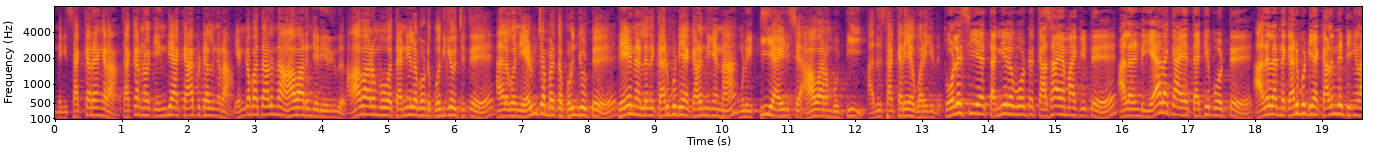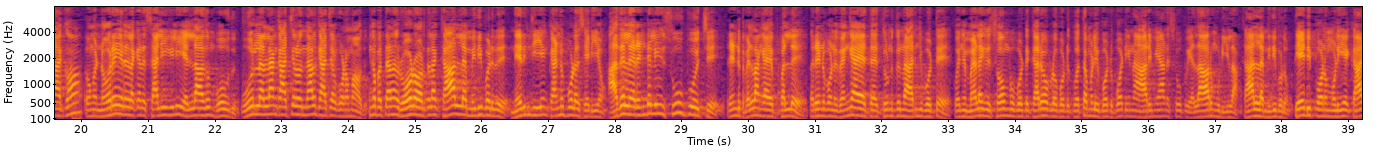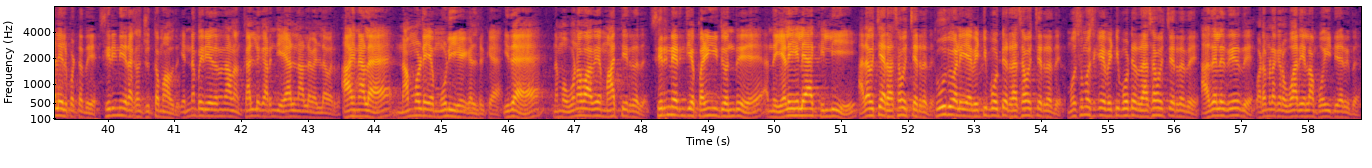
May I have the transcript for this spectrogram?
இன்னைக்கு சக்கரைங்கிறான். சக்கரை நோக்கி இந்தியா கேபிட்டல்ங்கிறான் எங்க பார்த்தாலும் இந்த ஆவாரம் செடி இருக்குது. ஆவாரம் பூவை தண்ணியில போட்டு கொதிக்க வச்சுட்டு அதுல கொஞ்சம் எலுமிச்சம்பழத்தை புழிஞ்சு விட்டு தேன் அல்லது கருப்புட்டியா கலந்தீங்கன்னா உங்களுக்கு டீ ஆயிடுச்சு. ஆவாரம் பூ டீ. அது சர்க்கரையை குறைக்குது. துளசிய தண்ணியில போட்டு கஷாயமாக்கிட்டு அதுல ரெண்டு ஏலக்காயை தட்டி போட்டு அதுல அந்த கருப்புட்டியா கலந்துட்டீங்களாக்கும் உங்க நுரையீரல இருக்கிற சளி கிளி எல்லாதும் போகுது. ஊர்ல எல்லாம் காய்ச்சல் வந்தாலும் காய்ச்சல் குணமாகுது. எங்க பார்த்தாலும் ரோட ஓரத்துல கால்ல மிதிப்படுது. நெருஞ்சியும் கண்ணு போல செடியும். அதுல ரெண்டுலயும் சூப்பு வச்சு ரெண்டு வெள்ளங்காய பல்லு ரெண்டு மூணு வெங்காயத்தை துணி துண்டு அரிஞ்சு போட்டு கொஞ்சம் மிளகு சோம்பு போட்டு கருவேப்பிலை போட்டு கொத்தமல்லி போட்டு போட்டீங்கன்னா அருமையான சூப்பு. எல்லாரும் குடிக்கலாம். காலில் மிதிப்படும் தேடி போன மொழியே காலையில் பட்டது. சிறுநீரகம் சுத்தமாகுது. என்ன பெரிய இருந்தாலும் கல்லு கரைஞ்சு ஏழு நாள்ல வெளில வருது. அதனால நம்முடைய மூலிகைகள் இருக்க இத நம்ம உணவாவே மாத்திடுறது சிறுநெறிஞ்சிய பழகிட்டு வந்து அந்த இலையிலா கிள்ளி அதை வச்சே ரசம் வச்சிடுறது தூதுவலையை வெட்டி போட்டு ரசம் வச்சிடுறது முசு முசுக்கைய வெட்டி போட்டு ரசம் வச்சிடுறது அதுல இது உடம்புல இருக்கிற உபாதையெல்லாம் போயிட்டே இருக்குது.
